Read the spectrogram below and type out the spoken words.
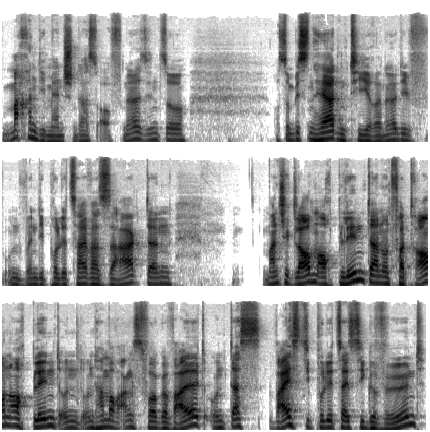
machen die Menschen das oft. Ne? Sind so auch so ein bisschen Herdentiere. Ne? Die, und wenn die Polizei was sagt, dann manche glauben auch blind dann und vertrauen auch blind und, und haben auch Angst vor Gewalt. Und das weiß die Polizei, ist sie gewöhnt.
